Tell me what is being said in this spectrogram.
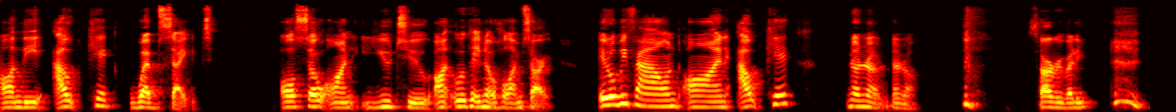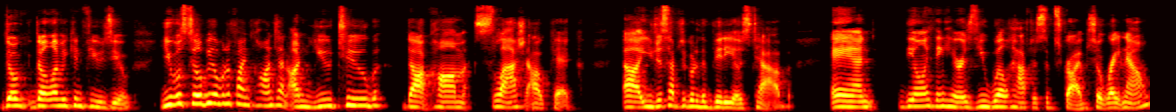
on the Outkick website, also on YouTube. On, okay, no, hold on, I'm sorry. It'll be found on Outkick. No, no, no, no. sorry, everybody don't don't let me confuse you. You will still be able to find content on youtube.com slash outkick. Uh, you just have to go to the videos tab. And the only thing here is you will have to subscribe. So right now,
